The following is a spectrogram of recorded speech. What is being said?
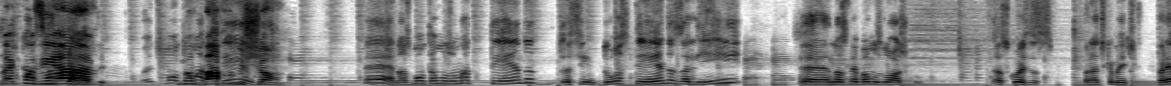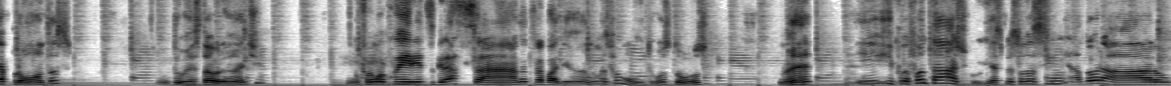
Vai cozinhar no bafo do chão. É, nós montamos uma tenda, assim, duas tendas ali. É, nós levamos, lógico, as coisas praticamente pré-prontas do restaurante. Foi uma correria desgraçada trabalhando, mas foi muito gostoso, né? E, e foi fantástico. E as pessoas assim adoraram.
